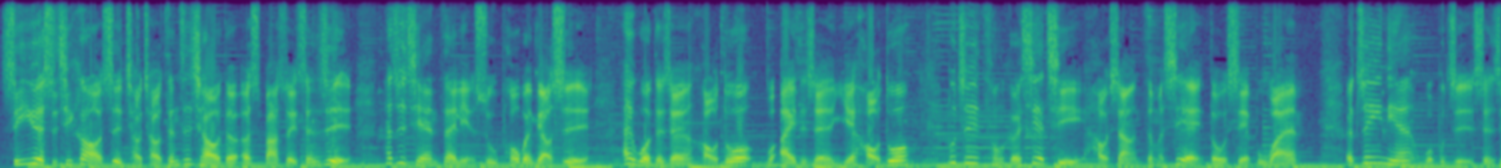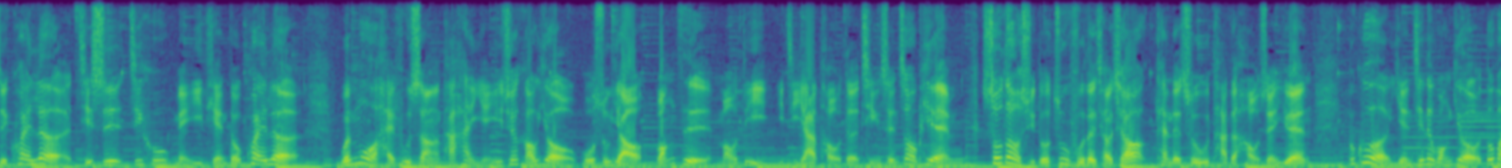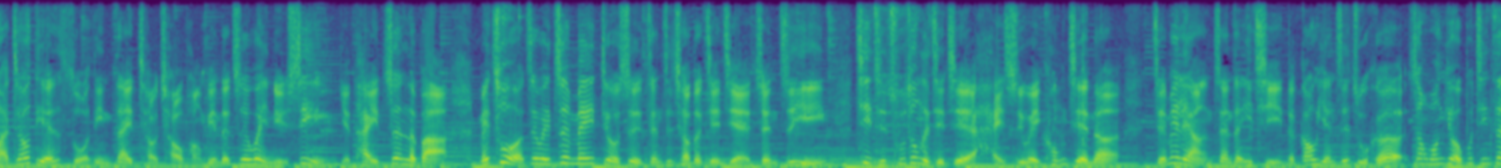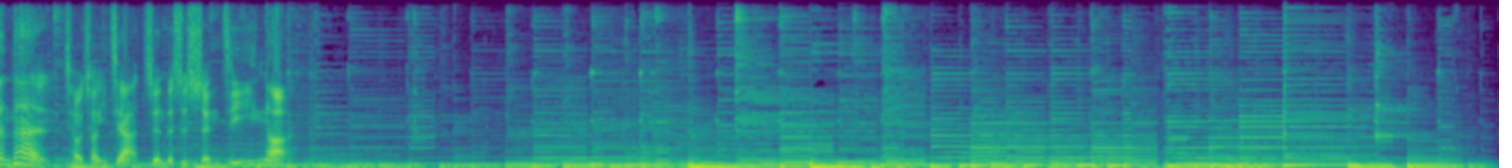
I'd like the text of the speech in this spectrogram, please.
十一月十七号是乔乔曾之乔的二十八岁生日。他日前在脸书 po 文表示：“爱我的人好多，我爱的人也好多，不知从何谢起，好像怎么谢都谢不完。”而这一年，我不止生日快乐，其实几乎每一天都快乐。文末还附上他和演艺圈好友郭书瑶、王子、毛弟以及丫头的庆生照片。收到许多祝福的乔乔，看得出他的好人缘。不过，眼尖的网友都把焦点锁定在乔乔旁边的这位女性，也太正了吧？没错，这位正妹就是曾之乔的姐姐曾之莹，气质出众的姐姐，还是一位空姐呢。姐妹俩站在一起的高颜值组合，让网友不禁赞叹：乔乔一家真的是神基因啊！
